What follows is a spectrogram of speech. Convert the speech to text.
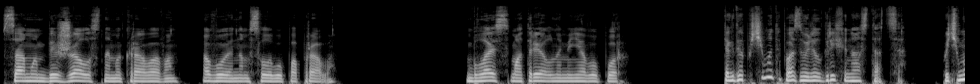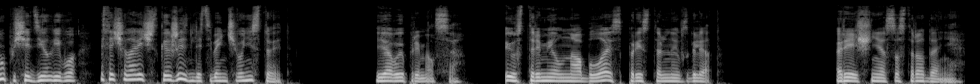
самым безжалостным и кровавым воином слову по праву. Блайс смотрел на меня в упор. «Тогда почему ты позволил Гриффину остаться? Почему пощадил его, если человеческая жизнь для тебя ничего не стоит?» Я выпрямился и устремил на Блайс пристальный взгляд. Речь не о сострадании.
